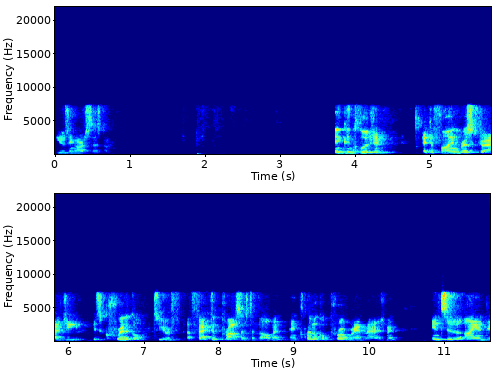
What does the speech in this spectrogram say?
using our system. In conclusion, a defined risk strategy is critical to your effective process development and clinical program management into the IND.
